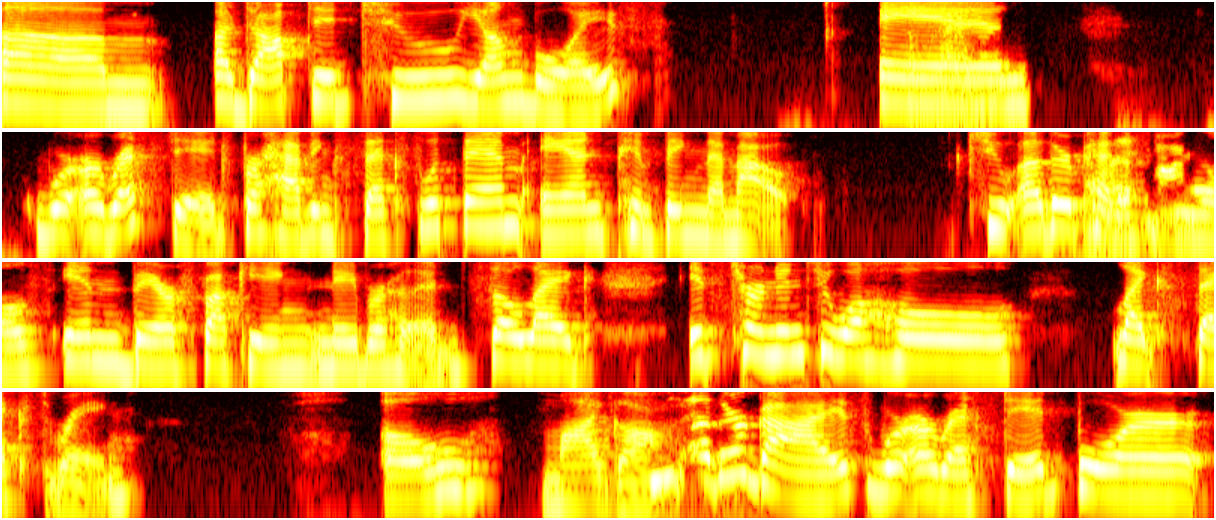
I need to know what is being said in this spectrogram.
Um adopted two young boys and were arrested for having sex with them and pimping them out to other pedophiles in their fucking neighborhood. So like it's turned into a whole like sex ring. Oh my god. Two other guys were arrested for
